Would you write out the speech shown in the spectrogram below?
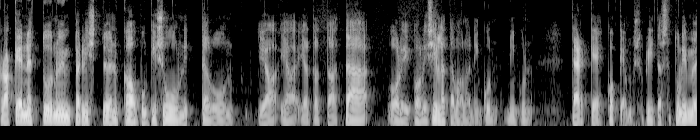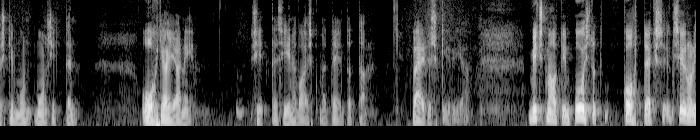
rakennettuun ympäristöön, kaupunkisuunnitteluun ja, ja, ja tota, tämä oli, oli sillä tavalla niin kuin, niin kuin tärkeä kokemus. Riitasta tuli myöskin mun, mun sitten ohjaajani sitten siinä vaiheessa, kun mä tein tota väitöskirjaa. Miksi mä otin puistot kohteeksi? Siinä oli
